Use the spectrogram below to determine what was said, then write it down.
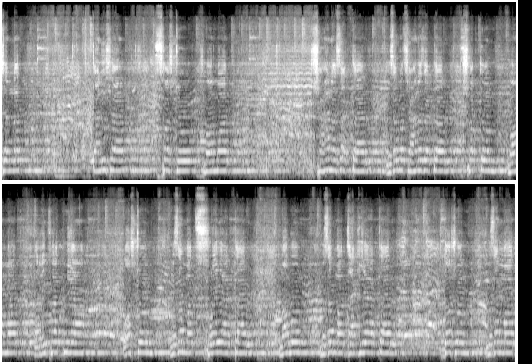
জান্নাত। তানিশা, ষষ্ঠ মোহাম্মদ শাহানাজ আক্তার, মোসাম্মদ শাহনাজ আক্তার, সপ্তম মোহাম্মদ রিফাত মিয়া, অষ্টম মোসাম্মদ সুরাইয়া আক্তার, নবম মোসাম্মদ জাকিয়া আক্তার, দশম মোসাম্মদ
